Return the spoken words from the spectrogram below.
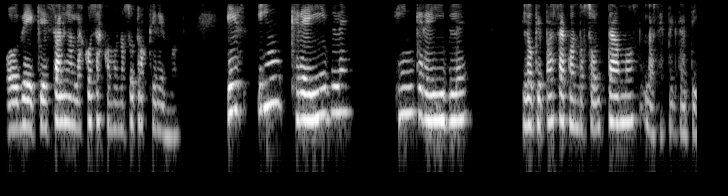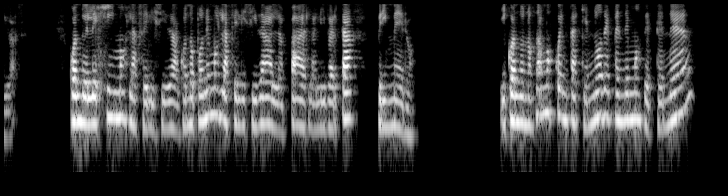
o de que salgan las cosas como nosotros queremos. Es increíble, increíble lo que pasa cuando soltamos las expectativas cuando elegimos la felicidad, cuando ponemos la felicidad, la paz, la libertad primero. Y cuando nos damos cuenta que no dependemos de tener,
